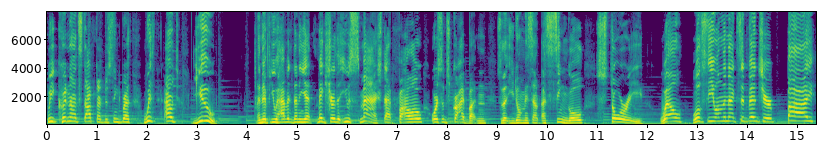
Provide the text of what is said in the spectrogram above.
We could not stop Dr. Stinky Breath without you. And if you haven't done it yet, make sure that you smash that follow or subscribe button so that you don't miss out a single story. Well, we'll see you on the next adventure. Bye.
